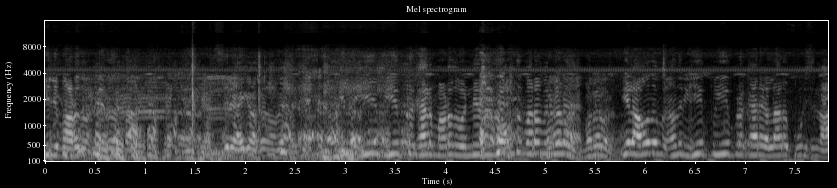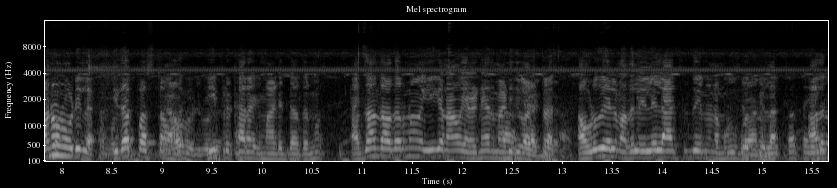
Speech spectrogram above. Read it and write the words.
ಇಲ್ಲಿ ಮಾಡೋದು ಸರಿ ನಾವು. ಈ ಈ ಪ್ರಕಾರ ಮಾಡೋದು ಒಣ್ಣೇದ ಬರೋಬರಿ ಇಲ್ಲ ಹೌದು ಅಂದ್ರೆ ಈ ಈ ಪ್ರಕಾರ ಎಲ್ಲರೂ ಕೂಡಿಸಿ ನಾನು ನೋಡಿಲ್ಲ. ಇದ ಫಸ್ಟ್ ಈ ಪ್ರಕಾರ ಮಾಡಿದ್ದ ಅದನ್ನು. ಅಜಾಂದ್ ಆದ್ರೂ ಈಗ ನಾವು ಎರಡನೇದು ಮಾಡಿದ್ವಿ ಅಷ್ಟ. ಅವ್ರದ್ದು ಎಲ್ಲಿ ಮೊದಲು ಎಲ್ಲೆಲ್ಲಿ ಆಗ್ತದೆ ಏನು ನಮಗೂ ಗೊತ್ತಿಲ್ಲ. ಆದ್ರೆ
